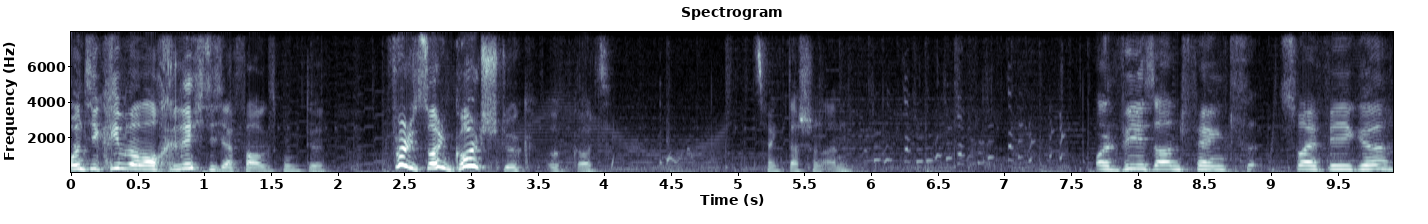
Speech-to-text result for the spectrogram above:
Und hier kriegen wir aber auch richtig Erfahrungspunkte. Freddy so ein Goldstück. Oh Gott. Jetzt fängt das schon an. Und wie es anfängt, zwei Wege.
